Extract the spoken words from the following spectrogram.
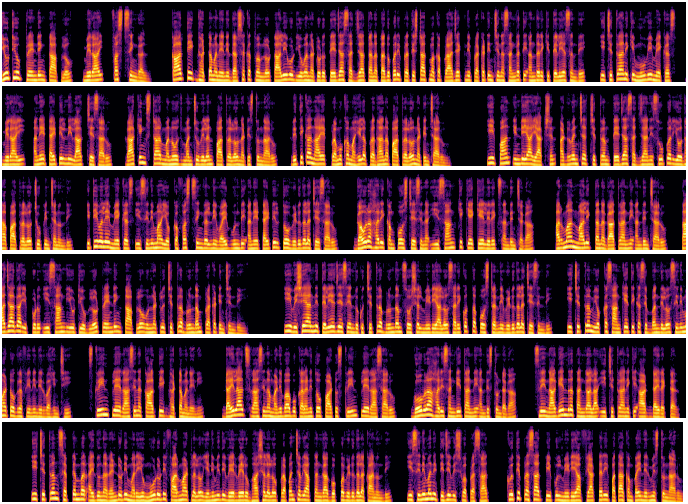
YouTube trending టాప్లో Mirai first single. Karthik Ghattamaneni దర్శకత్వంలో Tollywood యువ నటుడు తేజ సజ్జా తన తదుపరి ప్రతిష్టాత్మక ప్రాజెక్ట్ని ప్రకటించిన సంగతి అందరికి తెలియసందే. ఈ చిత్రానికి మూవీ మేకర్స్ మిరాయి అనే టైటిల్ని లాక్ చేశారు. Rocking star Manoj Manchu villain పాత్రలో నటిస్తున్నారు. రితికా నాయక్ ప్రముఖ మహిళ ప్రధాన పాత్రలో నటించారు. ఈ పాన్ ఇండియా యాక్షన్ అడ్వెంచర్ చిత్రం తేజ సజ్జాని సూపర్ యోధా పాత్రలో చూపించనుంది. ఇటీవలే మేకర్స్ ఈ సినిమా యొక్క ఫస్ట్ సింగిల్ని వైబ్ ఉంది అనే టైటిల్తో విడుదల చేశారు. గౌరహరి కంపోజ్ చేసిన ఈ సాంగ్కి కేకే లిరిక్స్ అందించగా అర్మాన్ మాలిక్ తన గాత్రాన్ని అందించారు. తాజాగా ఇప్పుడు ఈ సాంగ్ యూట్యూబ్లో ట్రెండింగ్ టాప్లో ఉన్నట్లు చిత్ర బృందం ప్రకటించింది. ఈ విషయాన్ని తెలియజేసేందుకు చిత్ర బృందం సోషల్ మీడియాలో సరికొత్త పోస్టర్ని విడుదల చేసింది. ఈ చిత్రం యొక్క సాంకేతిక సిబ్బందిలో సినిమాటోగ్రఫీని నిర్వహించి స్క్రీన్ ప్లే రాసిన కార్తీక్ ఘట్టమనేని డైలాగ్స్ రాసిన మణిబాబు కరణితో పాటు స్క్రీన్ ప్లే రాశారు. గోవ్రా హరి సంగీతాన్ని అందిస్తుండగా శ్రీ నాగేంద్ర తంగాల ఈ చిత్రానికి ఆర్ట్ డైరెక్టర్. ఈ చిత్రం సెప్టెంబర్ ఐదున రెండుడి మరియు మూడుడి ఫార్మాట్లలో ఎనిమిది వేర్వేరు భాషలలో ప్రపంచవ్యాప్తంగా గొప్ప విడుదల కానుంది. ఈ సినిమాని TG Vishwa Prasad Kriti Prasad people media factory పతాకంపై నిర్మిస్తున్నారు.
